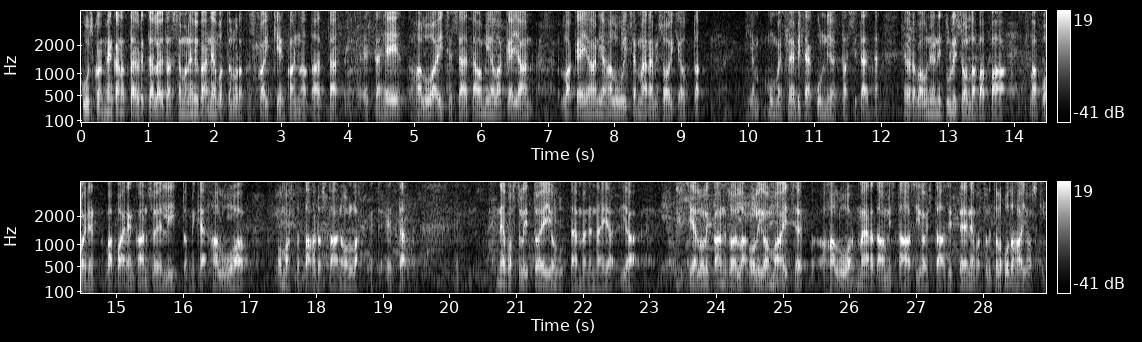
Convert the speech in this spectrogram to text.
uskon, että meidän kannattaa yrittää löytää semmoinen hyvä neuvotteluratkaisu kaikkien kannalta, että, että he haluaa itse säätää omia lakejaan, lakejaan ja haluaa itsemääräämisoikeutta. Ja mun mielestä meidän pitää kunnioittaa sitä, että Euroopan unionin tulisi olla vapaa, vapaiden, vapaiden kansojen liitto, mikä haluaa omasta tahdostaan olla. Että, että, että Neuvostoliitto ei ollut tämmöinen ja, ja siellä oli kansoilla oli oma itse halua määrätä omista asioistaan, sitten Neuvostoliitto lopulta hajoski.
